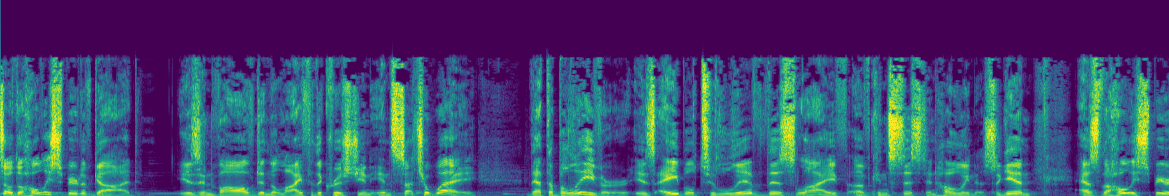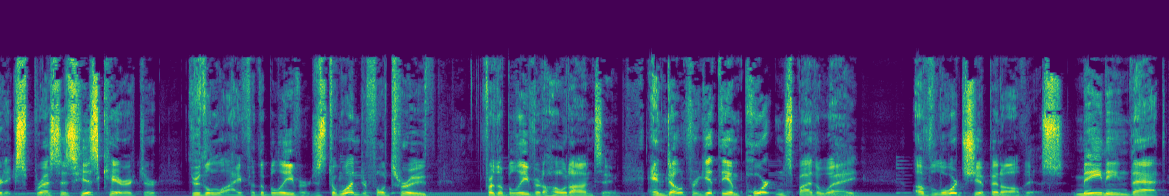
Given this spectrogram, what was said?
So, the Holy Spirit of God is involved in the life of the Christian in such a way that the believer is able to live this life of consistent holiness. Again, as the Holy Spirit expresses His character through the life of the believer. Just a wonderful truth for the believer to hold on to. And don't forget the importance, by the way, of lordship in all this, meaning that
